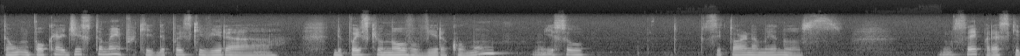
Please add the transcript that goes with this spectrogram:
então um pouco é disso também, porque depois que vira depois que o novo vira comum, isso se torna menos. Não sei, parece que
